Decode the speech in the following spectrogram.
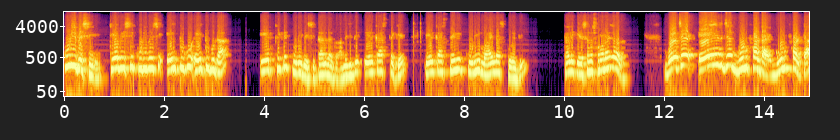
কুড়ি বেশি, কে বেশি? কুড়ি বেশি, এইটুকু, এইটুকুটা এর থেকে কুড়ি বেশি। তাহলে দেখো, আমি যদি এর কাছ থেকে, এর কাছ থেকে কুড়ি মাইনাস করে দিই, তাহলে কি এর সাথে সমান হয়ে যাবে না? বলেছে এর যে গুণফলটা গুণফলটা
